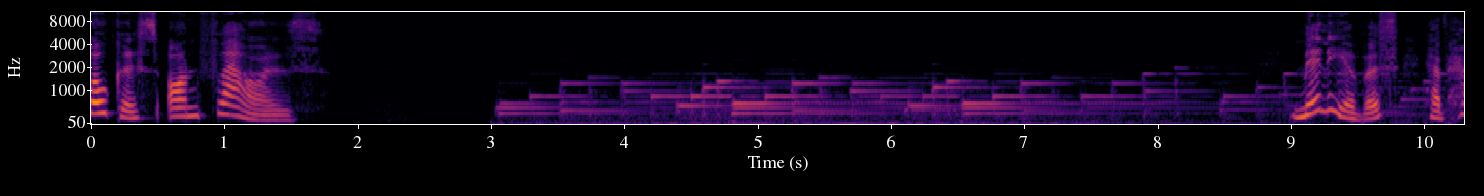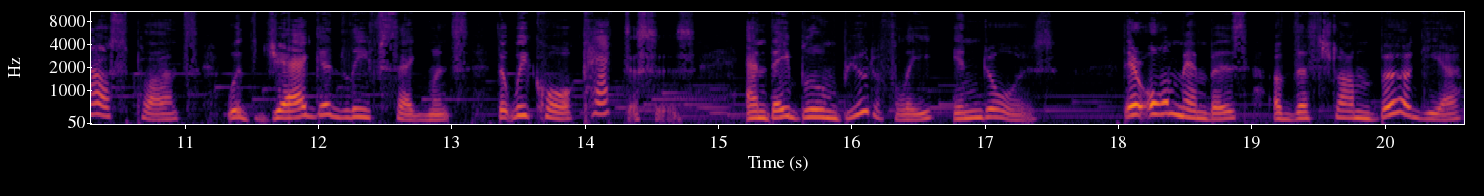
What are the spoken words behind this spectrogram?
focus on flowers. Many of us have houseplants with jagged leaf segments that we call cactuses, and they bloom beautifully indoors. They're all members of the Schlumbergera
